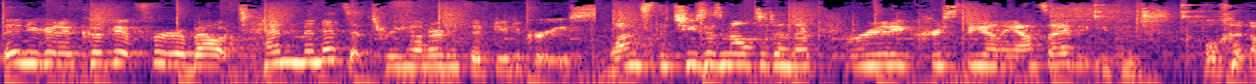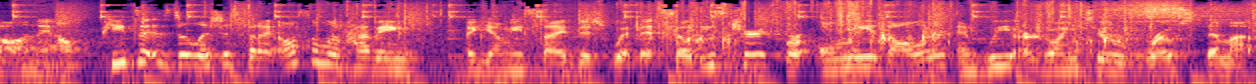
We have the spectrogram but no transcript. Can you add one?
Then you're gonna cook it for about 10 minutes at 350 degrees. Once the cheese is melted and they're pretty crispy on the outside, you can just pull it on out. Pizza is delicious, but I also love having a yummy side dish with it. So these carrots were only a dollar and we are going to roast them up.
